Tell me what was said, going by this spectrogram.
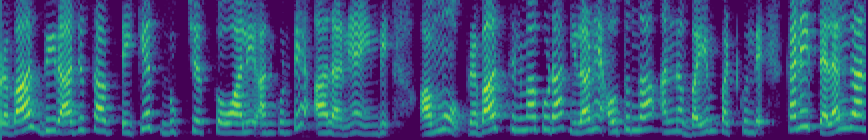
Prabhas the Rajasaab tickets book చేసుకోవాలి అనుకుంటే అలానే అయింది. అమ్మో ప్రభాస్ సినిమా కూడా ఇలానే అవుతుందా అన్న భయం పట్టుకుంది. కానీ Telangana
